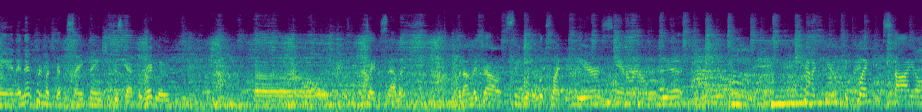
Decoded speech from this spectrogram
and Annette pretty much got the same thing. She just got the regular uh, potato salad. But I'll let y'all see what it looks like in here. Scan around a little bit. Kind of cute, eclectic style.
